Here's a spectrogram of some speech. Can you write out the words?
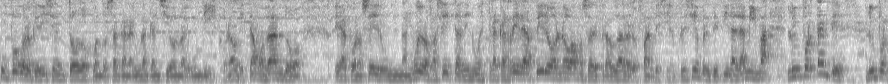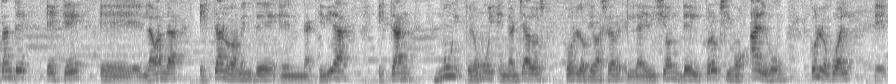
un poco lo que dicen todos cuando sacan alguna canción o algún disco, ¿no? que estamos dando eh, a conocer una nueva faceta de nuestra carrera, pero no vamos a defraudar a los fans de siempre. Siempre te tiran la misma. Lo importante, lo importante es que eh, la banda está nuevamente en actividad, están muy, pero muy enganchados con lo que va a ser la edición del próximo álbum, con lo cual eh,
